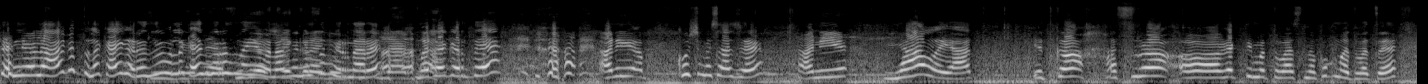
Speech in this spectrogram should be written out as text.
त्यांनी म्हणलं हा का तुला काय गरज आहे? म्हणलं काहीच गरज नाही मला मी नुसतं फिरणार आहे. मजा करते. आणि खुश मिसाज आहे. आणि ह्या वयात इतकं हसरं व्यक्तिमत्व असणं खूप महत्वाचं आहे.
